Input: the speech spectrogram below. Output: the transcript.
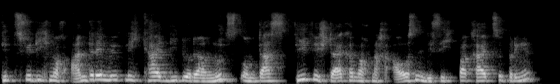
Gibt es für dich noch andere Möglichkeiten, die du da nutzt, um das viel, viel stärker noch nach außen in die Sichtbarkeit zu bringen?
